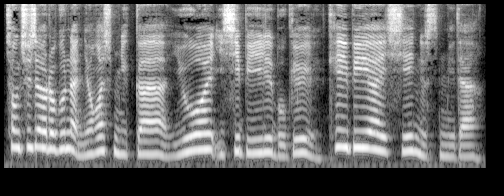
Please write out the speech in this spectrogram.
청취자 여러분 안녕하십니까? 6월 22일 목요일 KBIC 뉴스입니다.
